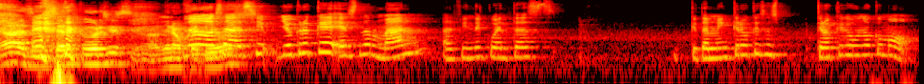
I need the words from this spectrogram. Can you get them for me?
Ah, sin ser cursis, no, bien objetivos. No, o sea, sí, yo creo que es normal, al fin de cuentas, que también creo que se, creo que uno como,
